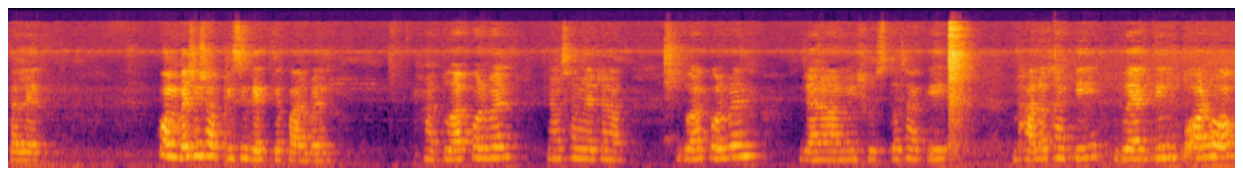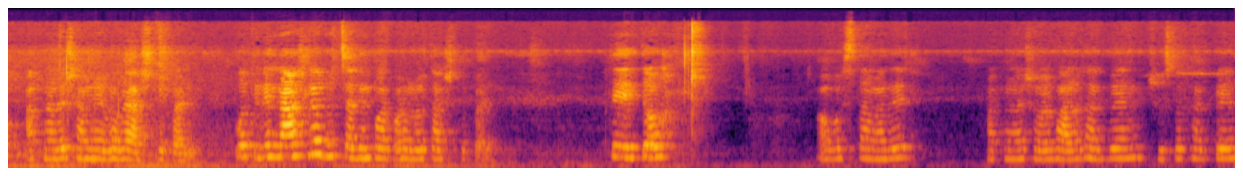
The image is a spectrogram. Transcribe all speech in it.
তাহলে কম বেশি সব কিছুই দেখতে পারবেন। আর করবেন না স্বামী এটা দোয়া করবেন, যেন আমি সুস্থ থাকি, ভালো থাকি। দু একদিন পর হোক আপনাদের সামনে এভাবে আসতে পারি। প্রতিদিন না আসলেও দু চার দিন পর পর হলেও তো আসতে পারি। তো এই তো অবস্থা আমাদের। আপনারা সবাই ভালো থাকবেন, সুস্থ থাকবেন।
